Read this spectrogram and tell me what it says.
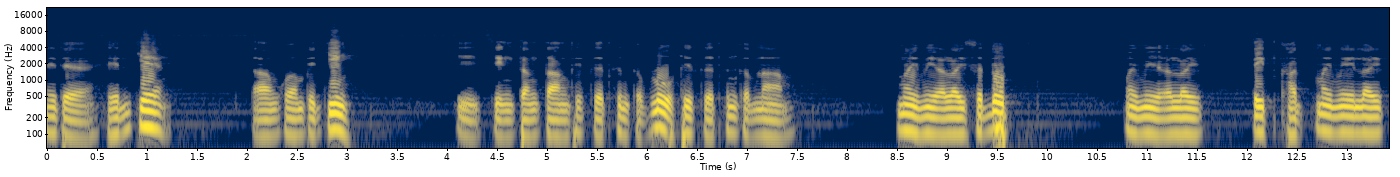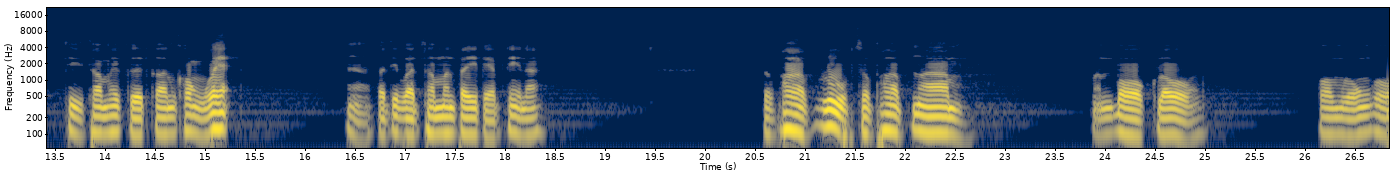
นี่แต่เห็นแจ้งตามความเป็นจริง ที่สิ่งต่างๆที่เกิดขึ้นกับรูปที่เกิดขึ้นกับนาม ไม่มีอะไรสะดุด ไม่มีอะไรติดขัด ไม่มีอะไรที่ทำให้เกิดการคล้องแวะปฏิบัติทำมันไปแบบนี้นะ สภาพรูปสภาพนาม มันบอกเรา ความหลงก็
